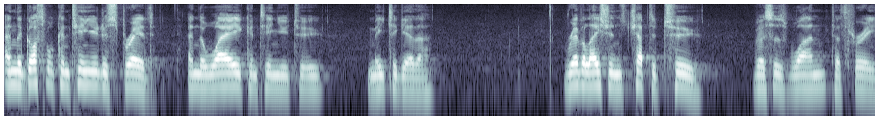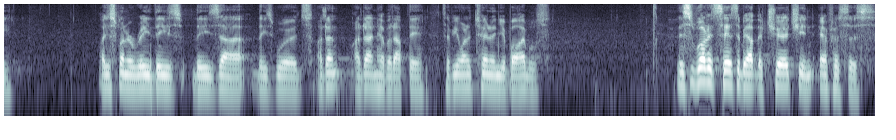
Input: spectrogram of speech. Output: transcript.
and the gospel continued to spread and the way continued to meet together. Revelations chapter 2, verses 1 to 3. I just want to read these, these, uh, these words. I don't, I don't have it up there, so if you want to turn in your Bibles. This is what it says about the church in Ephesus.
